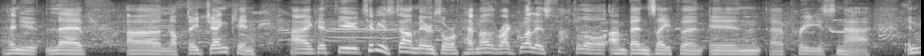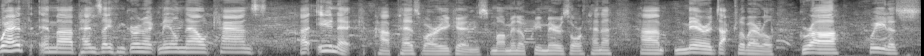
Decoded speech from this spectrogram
Henu Lev uh, Loveday Jenkin Ag if you Tibias down Mirs Orth Hema Ragwelis Fatalo and Benzathan in uh, Pries Na In Weth Ima Penzathan Gurnoek Mil Now Cans uh, Unig ha peswar igans, mar min okwi mirs orth henna, ha mira dacloeril, gra, wheelus,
